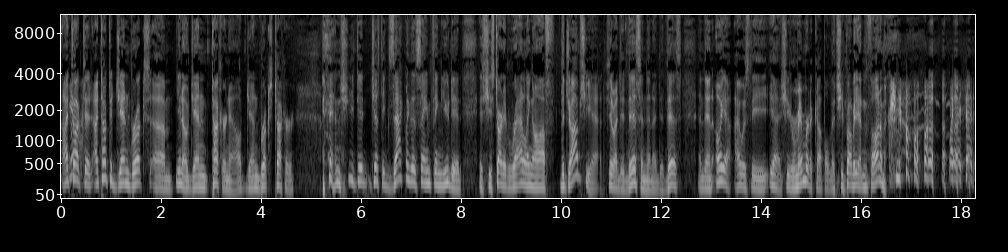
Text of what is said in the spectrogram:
I yeah. talked to I talked to Jen Brooks, um, you know, Jen Tucker now, Jen Brooks Tucker, and she did just exactly the same thing you did. Is she started rattling off the jobs she had. She said, "I did this, and then I did this, and then oh yeah, I was the yeah." She remembered a couple that she probably hadn't thought about. I know. like I said,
